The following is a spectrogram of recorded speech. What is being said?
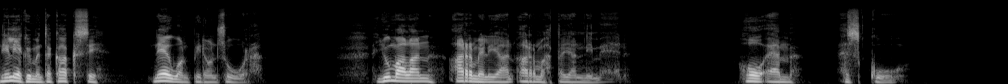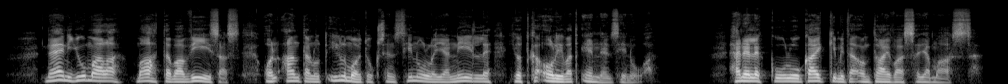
42. Neuvonpidon suura. Jumalan armeliaan armahtajan nimeen. HMSQ. Näin Jumala, mahtava viisas, on antanut ilmoituksen sinulle ja niille, jotka olivat ennen sinua. Hänelle kuuluu kaikki, mitä on taivaassa ja maassa.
